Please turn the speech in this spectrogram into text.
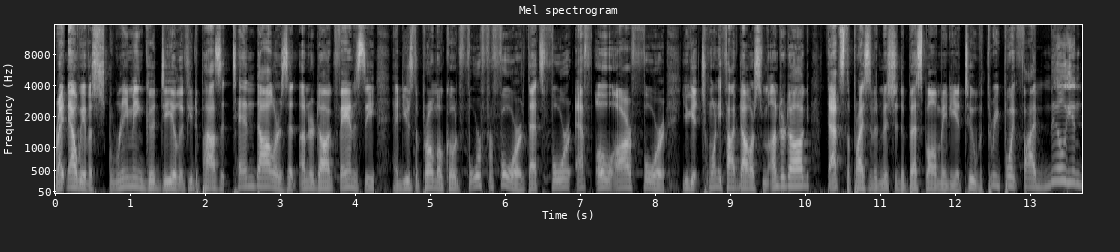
Right now, we have a screaming good deal. If you deposit $10 at Underdog Fantasy and use the promo code 4 for 4, that's 4 F O R 4, you get $25 from Underdog. That's the price of admission to Best Ball Mania 2 with $3.5 million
